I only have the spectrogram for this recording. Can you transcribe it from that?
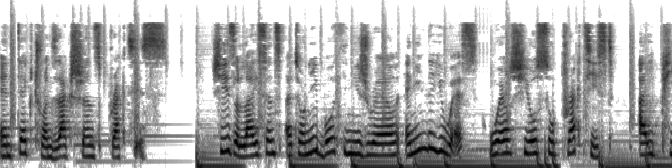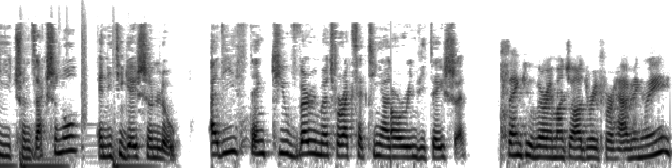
and tech transactions practice. She is a licensed attorney both in Israel and in the US, where she also practiced IP transactional and litigation law. Adi, thank you very much for accepting our invitation. Thank you very much, Audrey, for having me.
